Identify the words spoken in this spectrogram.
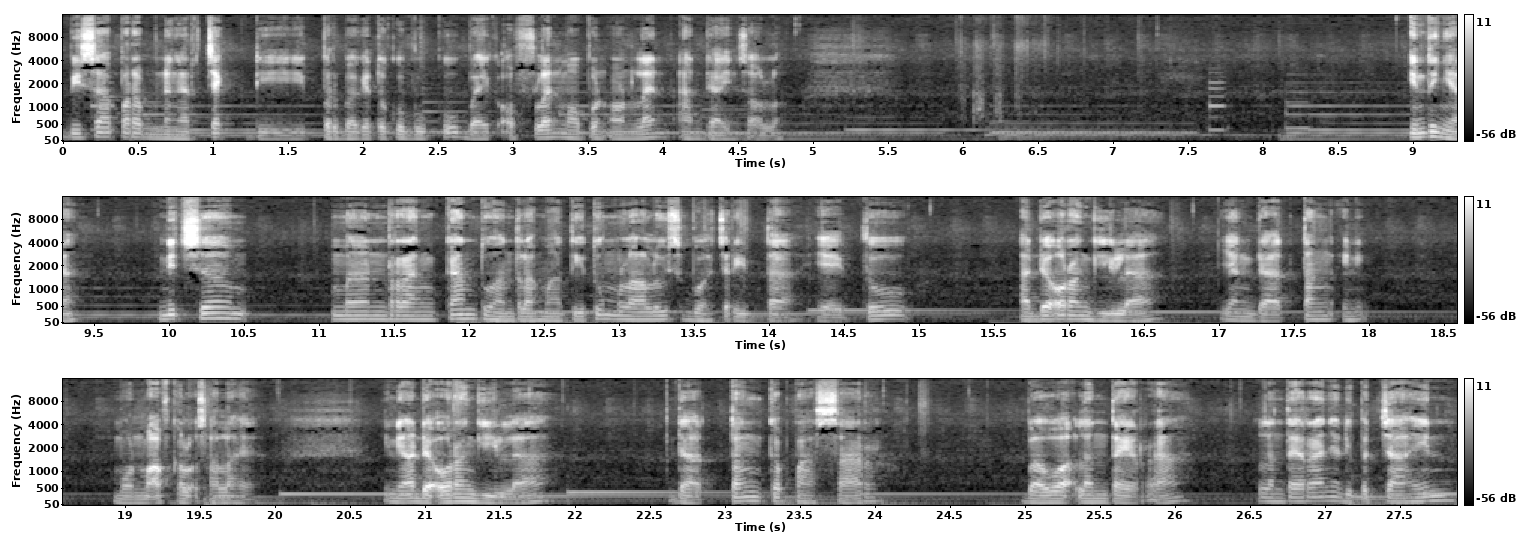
Bisa para pendengar cek di berbagai toko buku baik offline maupun online ada insya Allah. Intinya, Nietzsche menerangkan Tuhan telah mati itu melalui sebuah cerita, yaitu ada orang gila yang datang ini mohon maaf kalau salah ya. Ini ada orang gila datang ke pasar bawa lentera, lenteranya dipecahin,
